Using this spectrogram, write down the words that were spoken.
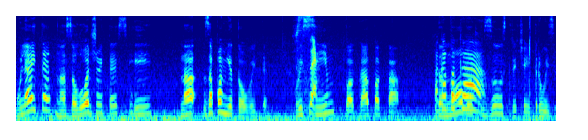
гуляйте, насолоджуйтесь і на... запам'ятовуйте. Все. Усім пока-пока. До нових зустрічей, друзі.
